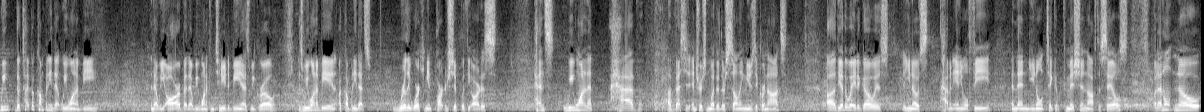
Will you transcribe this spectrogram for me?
we the type of company that we want to be. And that we are, but that we want to continue to be as we grow, is we want to be a company that's really working in partnership with the artists. Hence, we want to have a vested interest in whether they're selling music or not. Uh, the other way to go is, you know, have an annual fee and then you don't take a commission off the sales. But I don't know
